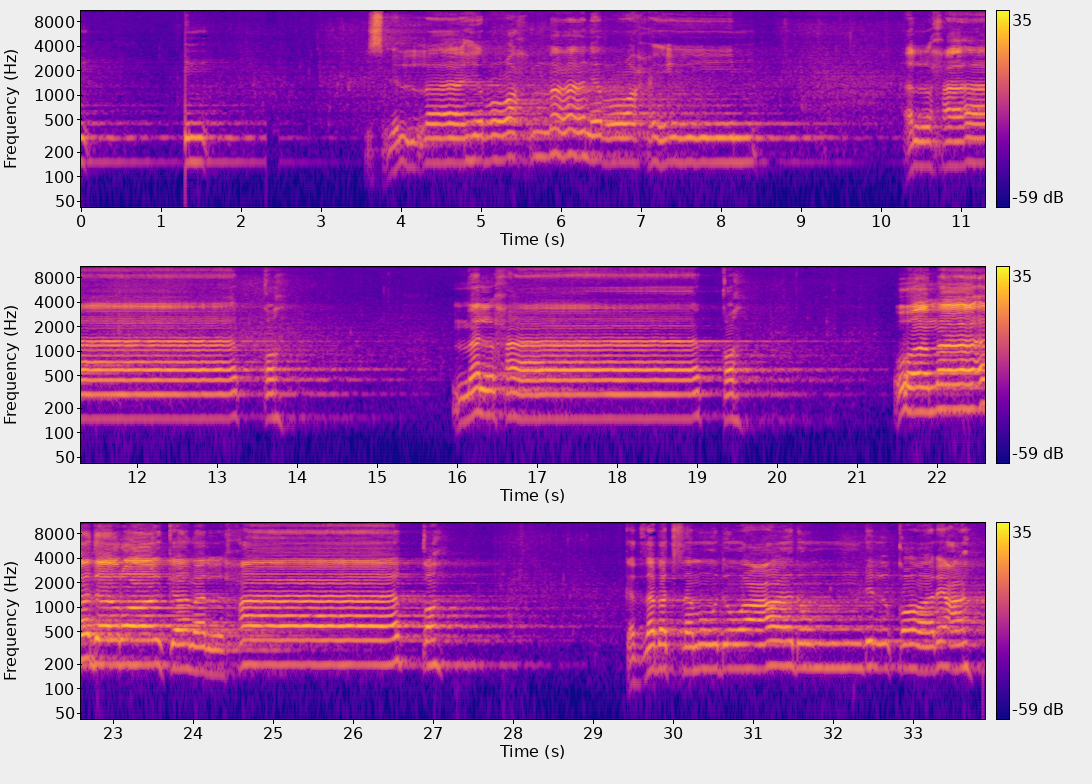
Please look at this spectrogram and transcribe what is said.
الله الرحمن الرحيم. الحاقة ما الحاقة وما أدراك ما الحاقة كذبت ثمود وعاد بالقارعة.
